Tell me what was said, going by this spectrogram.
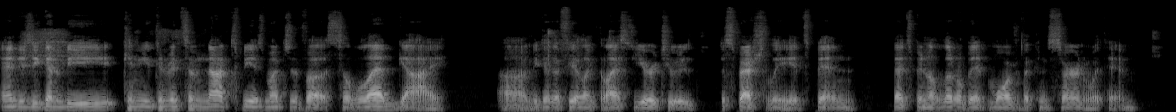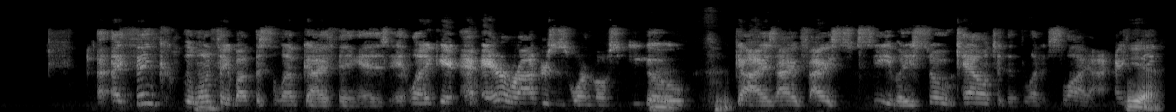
and is he going to be? Can you convince him not to be as much of a celeb guy? Uh, because I feel like the last year or two, especially, it's been that's been a little bit more of the concern with him. I think the one thing about the celeb guy thing is it like Aaron Rodgers is one of the most ego mm. Guys I've I see, but he's so talented that let it slide. I, I yeah. think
